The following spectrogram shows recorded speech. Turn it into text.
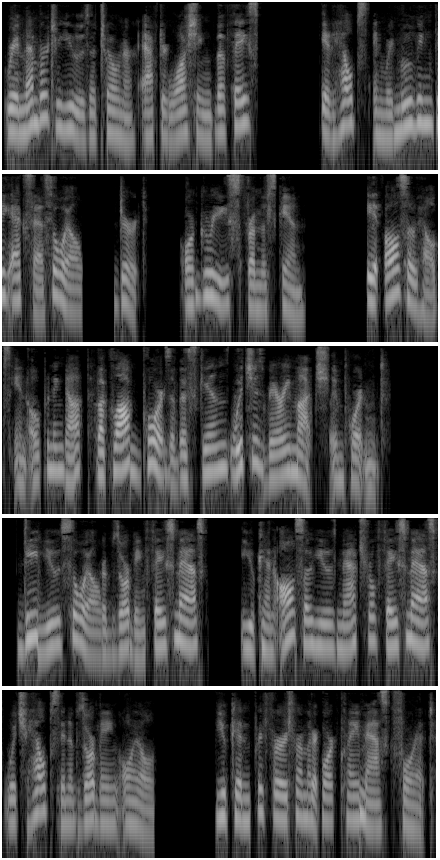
Remember to use a toner after washing the face. It helps in removing the excess oil, dirt, or grease from the skin. It also helps in opening up the clogged pores of the skin which is very much important. D. Use oil absorbing face mask. You can also use natural face mask which helps in absorbing oil. You can prefer turmeric or clay mask for it.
